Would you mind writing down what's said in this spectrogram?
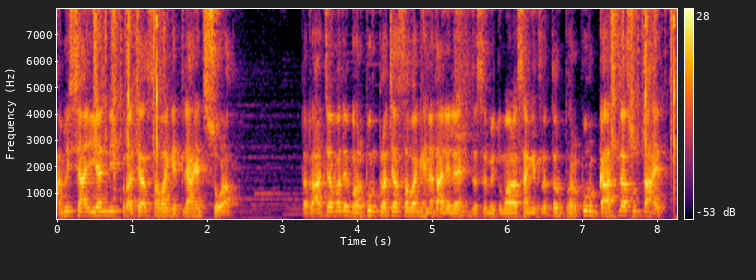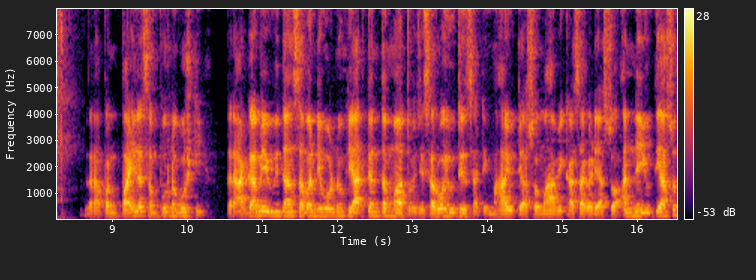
अमित शहा यांनी प्रचार सभा घेतल्या आहेत सोळा. तर राज्यामध्ये भरपूर प्रचार सभा घेण्यात आलेल्या आहेत. जसं मी तुम्हाला सांगितलं तर भरपूर गाजल्या सुद्धा आहेत. जर आपण पाहिलं संपूर्ण गोष्टी तर आगामी विधानसभा निवडणूक ही अत्यंत महत्वाची सर्व युतींसाठी महायुती असो महाविकास आघाडी असो अन्य युती असो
